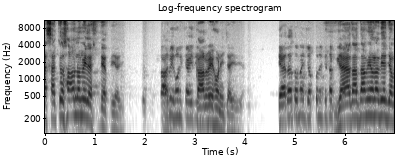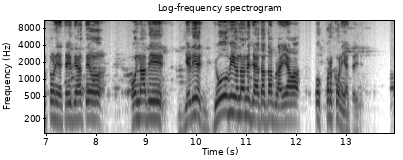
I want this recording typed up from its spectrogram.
ਐਸਐਚਓ ਸਾਹਿਬ ਨੂੰ ਵੀ ਲਿਸਟ ਦਿੱਤੀ ਆ ਜੀ। ਕਾਰਵਾਈ ਹੋਣੀ ਚਾਹੀਦੀ ਹੈ? ਕਾਰਵਾਈ ਹੋਣੀ ਚਾਹੀਦੀ ਹੈ ਜ਼ਿਆਦਾ ਤਾਂ ਉਹਨਾਂ ਜ਼ਬਤ ਨਹੀਂ ਜਿੱਦਾਂ ਜਾਇਦਾਦਾਂ ਵੀ ਉਹਨਾਂ ਦੀਆਂ ਜ਼ਬਤ ਹੋਣੀਆਂ ਚਾਹੀਦੀਆਂ ਤੇ ਉਹ ਉਹਨਾਂ ਦੀ ਜਿਹੜੀ ਜੋ ਵੀ ਉਹਨਾਂ ਨੇ ਜਾਇਦਾਦਾਂ ਬਣਾਈਆਂ ਵਾ ਉਹ ਕੁਰਕ ਹੋਣੀਆਂ ਚਾਹੀਦੀਆਂ।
